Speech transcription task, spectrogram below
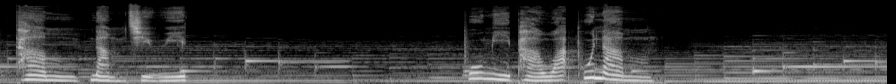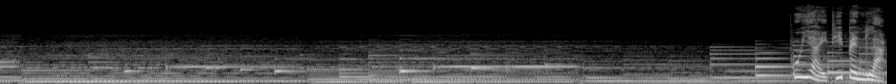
ทธรรมนำชีวิต ผู้มีภาวะผู้นำ ผู้ใหญ่ที่เป็นหลัก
